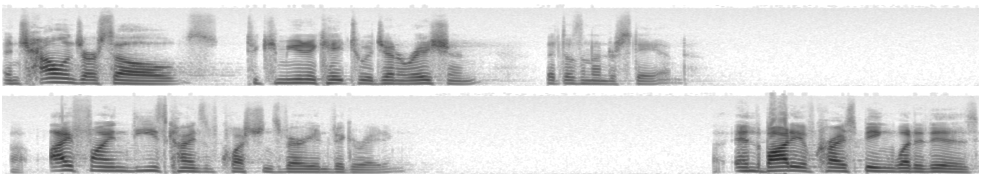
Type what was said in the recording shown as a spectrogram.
and challenge ourselves to communicate to a generation that doesn't understand. Uh, I find these kinds of questions very invigorating. And the body of Christ, being what it is,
